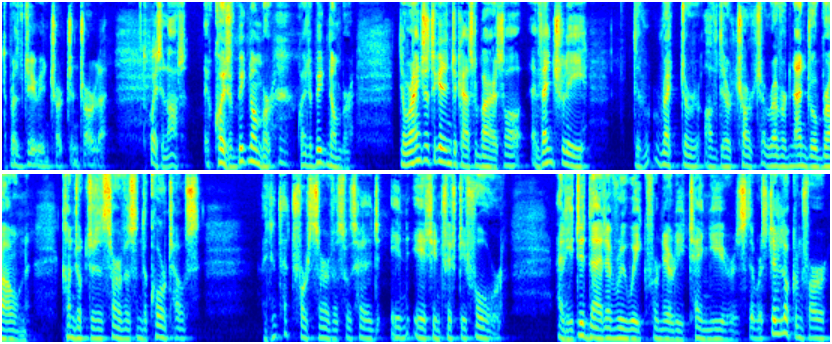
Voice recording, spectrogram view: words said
the Presbyterian church in Turlough. Quite a lot. Uh, quite a big number. Quite a big number. They were anxious to get into Castlebar, so eventually the rector of their church, Reverend Andrew Brown, conducted a service in the courthouse. I think that first service was held in 1854. And he did that every week for nearly 10 years. They were still looking for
